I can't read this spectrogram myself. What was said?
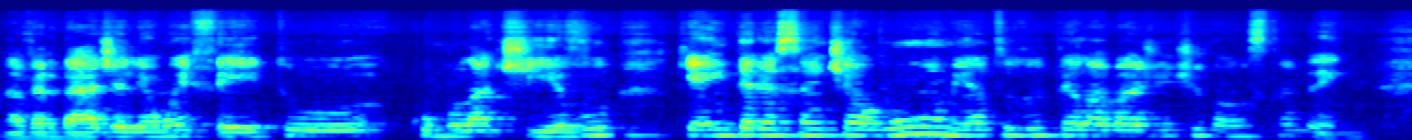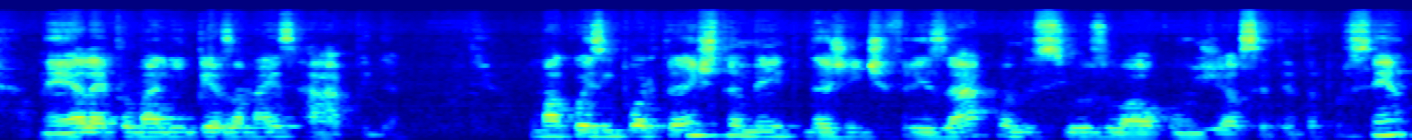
na verdade ele é um efeito cumulativo que é interessante em algum momento do ter lavagem de mãos também. Né? Ela é para uma limpeza mais rápida. Uma coisa importante também da gente frisar quando se usa o álcool em gel 70%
